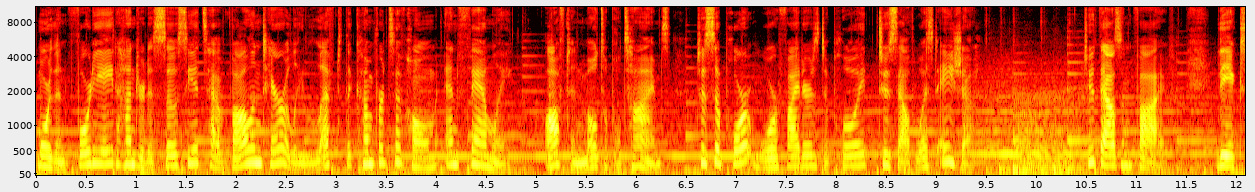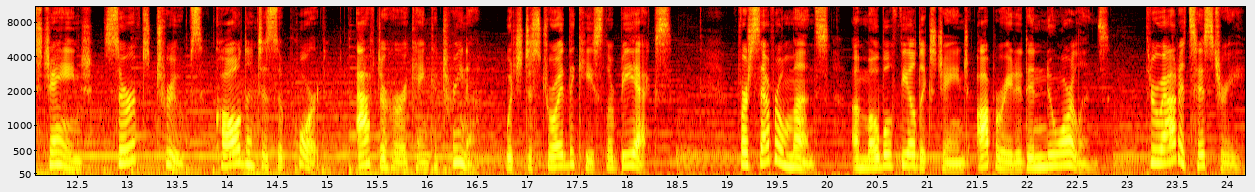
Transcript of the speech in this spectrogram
more than 4,800 associates have voluntarily left the comforts of home and family, often multiple times, to support warfighters deployed to Southwest Asia. 2005, the exchange served troops called into support after Hurricane Katrina, which destroyed the Keesler BX. For several months, a mobile field exchange operated in New Orleans. Throughout its history,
